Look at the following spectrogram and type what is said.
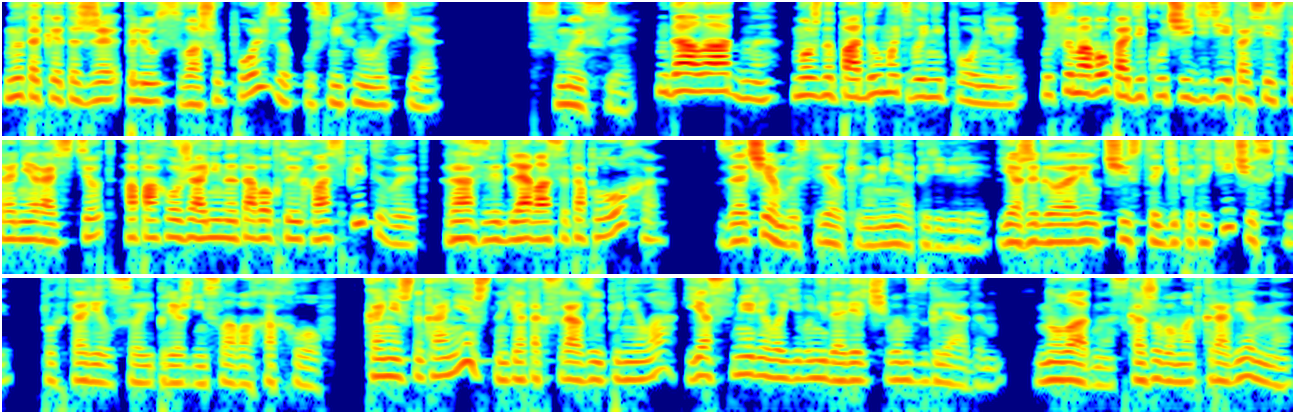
ну так это же плюс в вашу пользу», — усмехнулась я. «В смысле?» «Да ладно, можно подумать, вы не поняли. У самого поди куча детей по всей стране растет, а похоже они на того, кто их воспитывает. Разве для вас это плохо?» «Зачем вы стрелки на меня перевели? Я же говорил чисто гипотетически», — повторил свои прежние слова Хохлов. «Конечно, конечно, я так сразу и поняла. Я смерила его недоверчивым взглядом. Ну ладно, скажу вам откровенно.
